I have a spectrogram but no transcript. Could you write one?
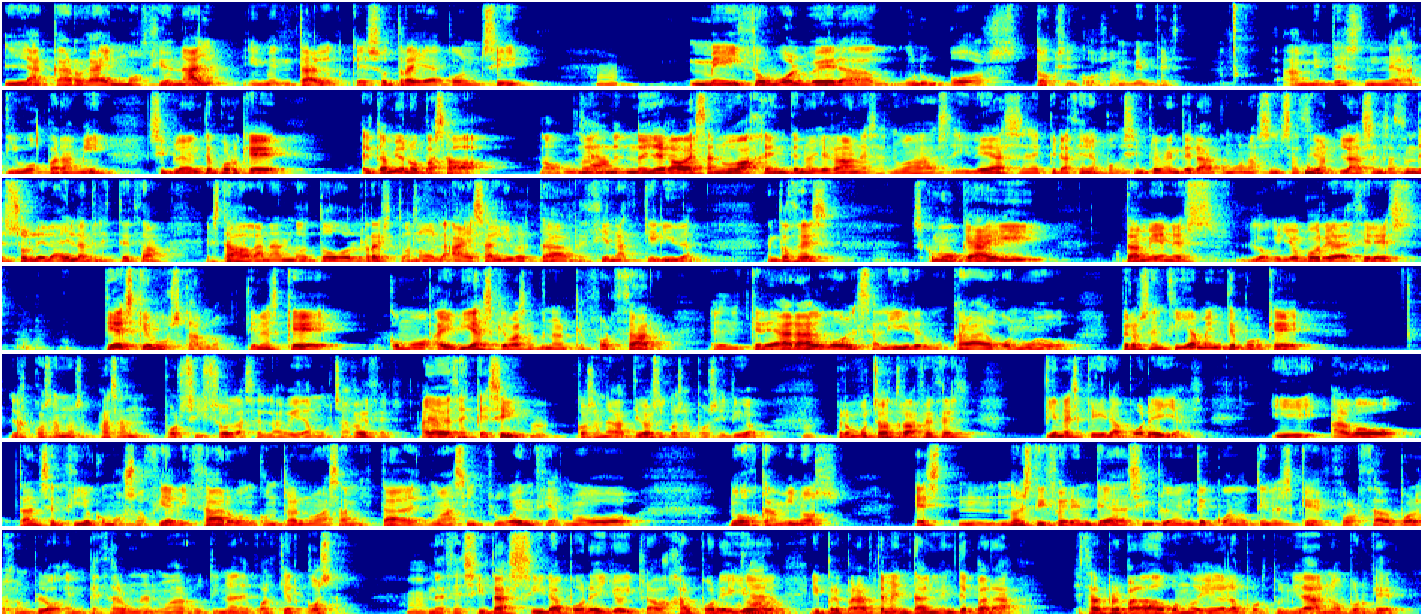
la carga emocional y mental que eso traía con sí Mm. Me hizo volver a grupos tóxicos, ambientes, ambientes negativos para mí, simplemente porque el cambio no pasaba, ¿no? No, llegaba esa nueva gente, no llegaban esas nuevas ideas, esas inspiraciones, porque simplemente era como una sensación, la sensación de soledad y la tristeza estaba ganando todo el resto, ¿no? A esa libertad recién adquirida. Entonces, es como que ahí también es lo que yo podría decir es, tienes que buscarlo, tienes que, como hay días que vas a tener que forzar el crear algo, el salir, el buscar algo nuevo, pero sencillamente porque las cosas no se pasan por sí solas en la vida muchas veces. Hay a veces que sí, Mm. cosas negativas y cosas positivas, Mm. pero muchas otras veces tienes que ir a por ellas. Y algo tan sencillo como socializar o encontrar nuevas amistades, nuevas influencias, nuevo- nuevos caminos, es, no es diferente a simplemente cuando tienes que forzar, por ejemplo, empezar una nueva rutina de cualquier cosa. Mm. Necesitas ir a por ello y trabajar por ello Claro. y prepararte mentalmente para estar preparado cuando llegue la oportunidad, ¿no? Porque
